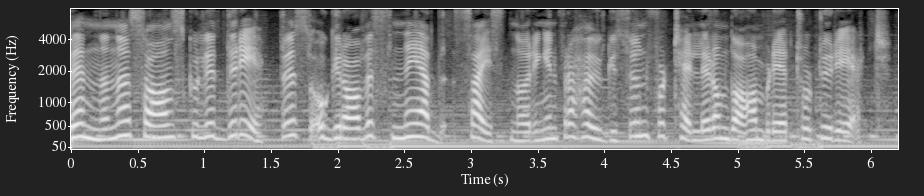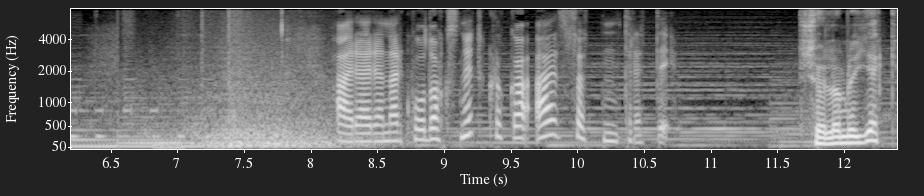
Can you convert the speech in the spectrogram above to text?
Vennene sa han skulle drepes og graves ned. 16-åringen fra Haugesund forteller om da han ble torturert. Her er NRK Dagsnytt, klokka er 17.30. Selv om det gikk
